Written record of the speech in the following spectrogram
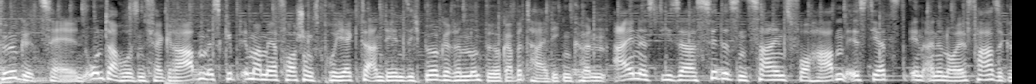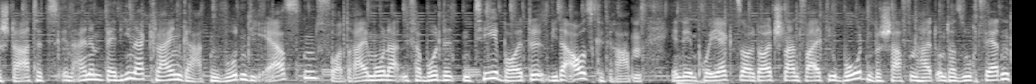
Vögel zählen, Unterhosen vergraben. Es gibt immer mehr Forschungsprojekte, an denen sich Bürgerinnen und Bürger beteiligen können. Eines dieser Citizen Science Vorhaben ist jetzt in eine neue Phase gestartet. In einem Berliner Kleingarten wurden die ersten vor drei Monaten verbuddelten Teebeutel wieder ausgegraben. In dem Projekt soll deutschlandweit die Bodenbeschaffenheit untersucht werden.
